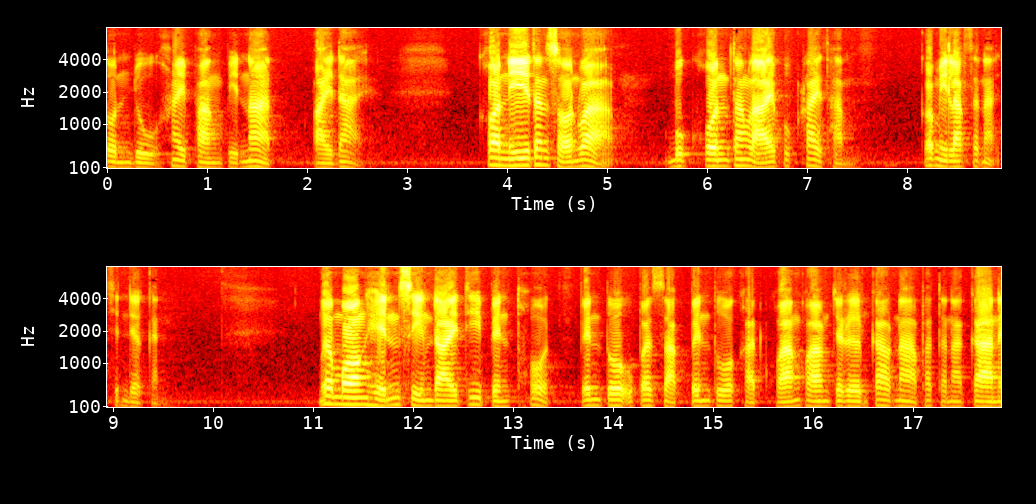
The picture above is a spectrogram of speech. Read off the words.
ตนอยู่ให้พังพินาศไปได้ ข้อนี้ท่านสอนว่าบุคคลทั้งหลายผู้ใคร่ธรรม ก็มีลักษณะเช่นเดียวกัน เมื่อมองเห็นสิ่งใดที่เป็นโทษ เป็นตัวอุปสรรค เป็นตัวขัดขวางความเจริญก้าวหน้าพัฒนาการใน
